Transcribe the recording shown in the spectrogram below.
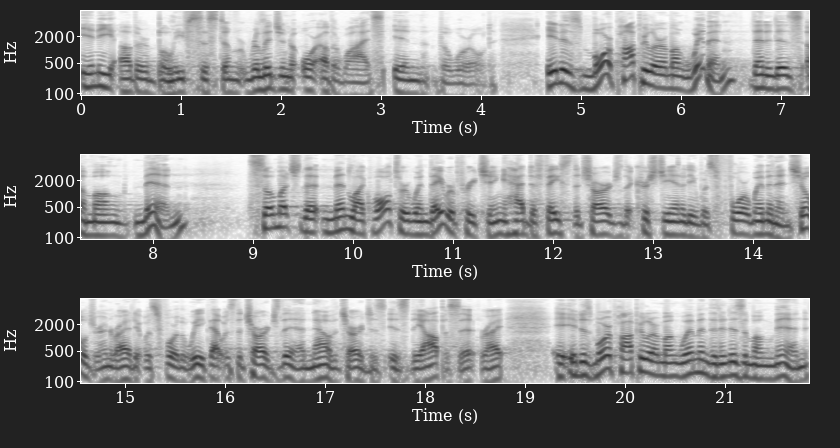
any other belief system, religion or otherwise, in the world. It is more popular among women than it is among men. So much that men like Walter, when they were preaching, had to face the charge that Christianity was for women and children, right? It was for the weak. That was the charge then. Now the charge is, is the opposite, right? It is more popular among women than it is among men.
